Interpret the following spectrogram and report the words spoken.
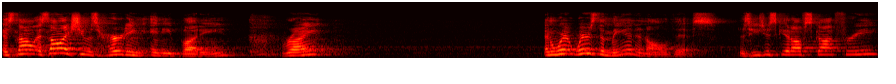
It's not, it's not like she was hurting anybody, right? And where, where's the man in all of this? Does he just get off scot free?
